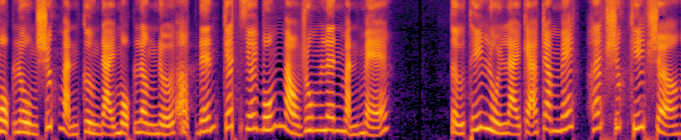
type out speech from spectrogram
một luồng sức mạnh cường đại một lần nữa ập đến kết giới bốn màu rung lên mạnh mẽ. Tử thí lùi lại cả trăm mét, hết sức khiếp sợ.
